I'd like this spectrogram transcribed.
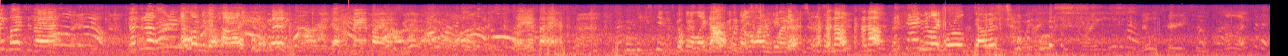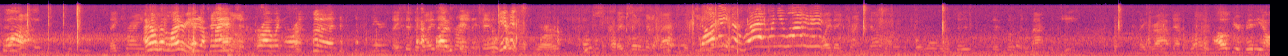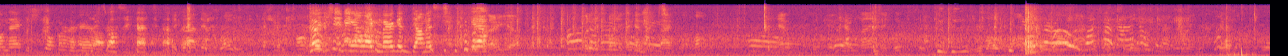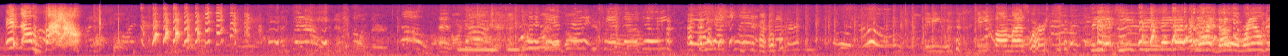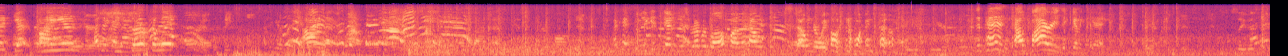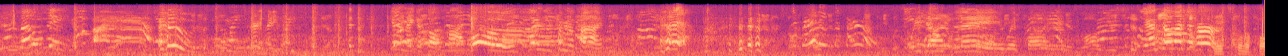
ain't much of that. That's enough. I want him to go high. Stand back. Stand back. He's just going like Stop this, with but the he's on water, video. please. That's enough. That's enough. You're like world's dumbest. military to hunt. What? They train. I don't have a lighter yet. a match and throw it and run. They said the way they train is it? tail Give it. Gunners were, they put them in the back of a jeep. Y'all need to run when you want The it. way they train tail for World War II, they put them in the back of a jeep and they drive down the road. I hope you're videoing that because she's gonna burn her hair off. So I said, They drive down the road and shoot a target. Imagine she being on like America's dumbest. Yeah. There you go. But it was funny, they had it in the back of a Hummer. And have, you know, have a thing they hooked it to. Mm-hmm. You roll along. It's on fire. That was one of their You want to dance around it and chant now, Joey? We had plans, remember? any any fond last words? See that you do that? I like go around it, get my hand, I think I circle it. That's for people hunting. Okay, so when it gets down to this rubber ball finally, how stoned are we all gonna wind up? Depends, how fiery is it gonna get? See this one? Ooh, very pretty. It's gonna make us all high. Whoa, flames are coming up high. Down there and started looking. After he put We don't play with fire. His law Yeah, tell that to her. It's gonna fall.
